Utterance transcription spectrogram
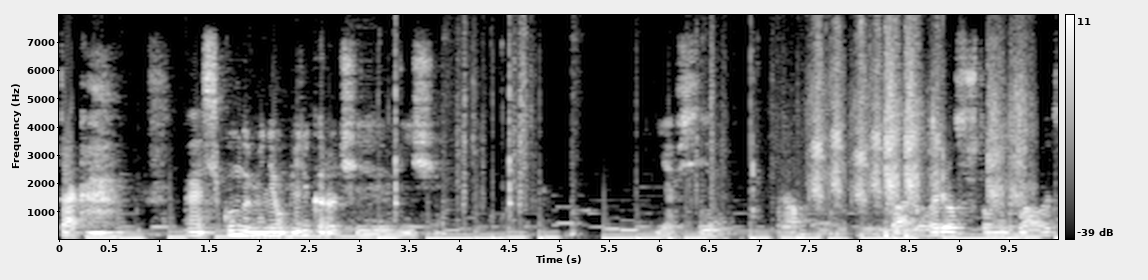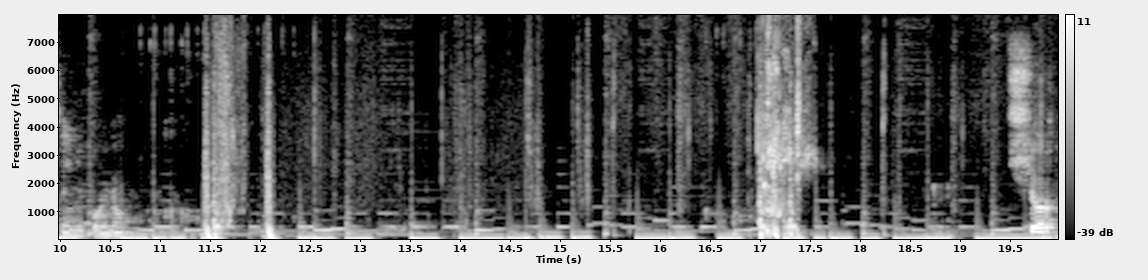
Так, э, секунду меня убили, короче, вещи. Я все прав. Да, говорился, что он не плавает, я не понял. Черт.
